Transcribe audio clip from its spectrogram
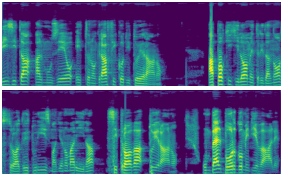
Visita al Museo etnografico di Toerano. A pochi chilometri dal nostro agriturismo di Anomarina si trova Toirano, un bel borgo medievale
